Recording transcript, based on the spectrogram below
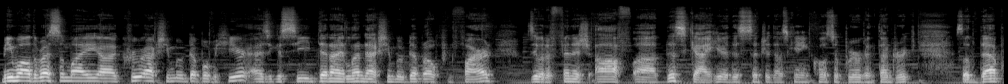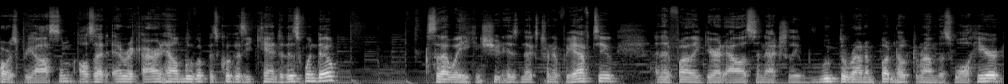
Meanwhile, the rest of my uh, crew actually moved up over here. As you can see, Deadeye Lund actually moved up and open fired. Was able to finish off uh, this guy here, this sentry that was getting close to Bjorgen Thundrik. So that part was pretty awesome. Also had Eric Ironhail move up as quick as he can to this window so that way he can shoot his next turn if we have to. And then finally, Garrett Allison actually looped around and button hooked around this wall here,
